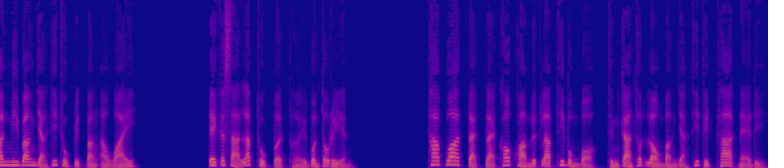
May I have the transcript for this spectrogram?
มันมีบางอย่างที่ถูกปิดบังเอาไว้ เอกสารลับถูกเปิดเผยบนโต๊ะเรียน ภาพวาดแปลกๆข้อความลึกลับที่บ่งบอกถึงการทดลองบางอย่างที่ผิดพลาดในอดีต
